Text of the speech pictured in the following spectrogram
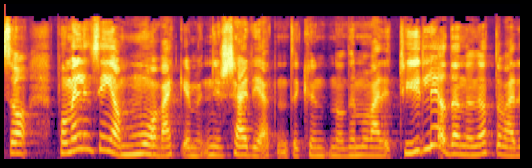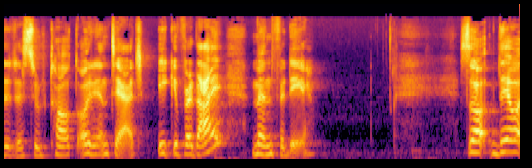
Så påmeldingssida må vekke nysgjerrigheten til kunden, og den må være tydelig, og den er nødt til å være resultatorientert. Ikke for deg, men for de. Så det å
